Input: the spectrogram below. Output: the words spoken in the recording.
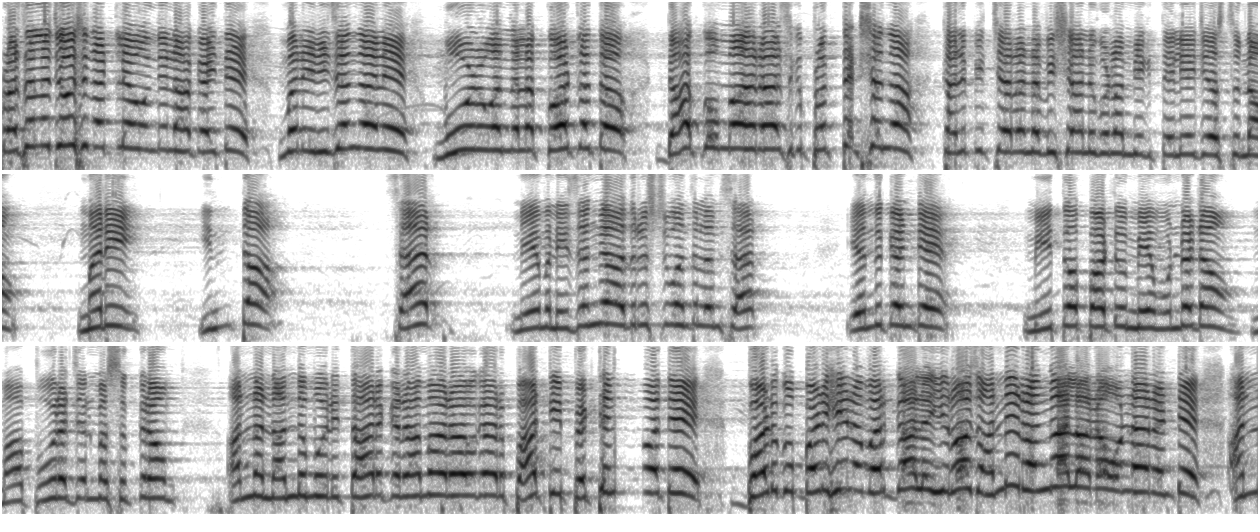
ప్రజలు చూసినట్లే ఉంది నాకైతే. మరి నిజంగానే మూడు వందల కోట్లతో డాకు మహారాజుకి ప్రత్యక్షంగా కనిపించారన్న విషయాన్ని కూడా మీకు తెలియజేస్తున్నాం. మరి ఇంత సార్ మేము నిజంగా అదృష్టవంతులం సార్. ఎందుకంటే మీతో పాటు మేము ఉండటం మా పూర్వజన్మ శుక్రం అన్న నందమూరి తారక రామారావు గారు పార్టీ లేకపోతే బడుగు బడిహీన వర్గాలు ఈరోజు అన్ని రంగాల్లోనూ ఉన్నారంటే అన్న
